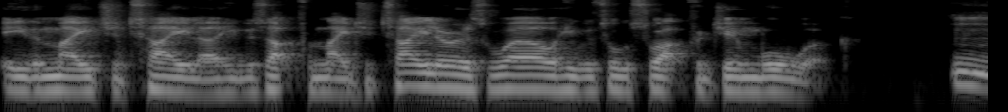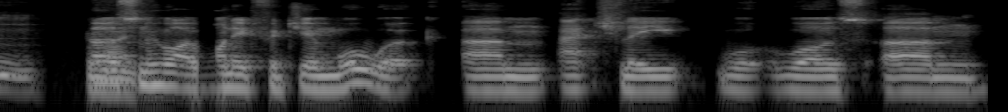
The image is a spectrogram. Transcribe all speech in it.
either Major Taylor. He was up for Major Taylor as well. He was also up for Jim Wallwork Mm. Right. person who I wanted for Jim Wallwork um, actually w- was um,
